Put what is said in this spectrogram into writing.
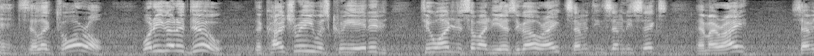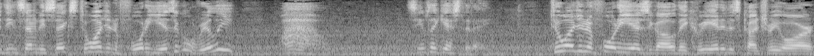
it's electoral. What are you going to do? The country was created 200 some odd years ago, right? 1776. Am I right? 1776, 240 years ago? Really? Wow. Seems like yesterday. 240 years ago, they created this country, or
